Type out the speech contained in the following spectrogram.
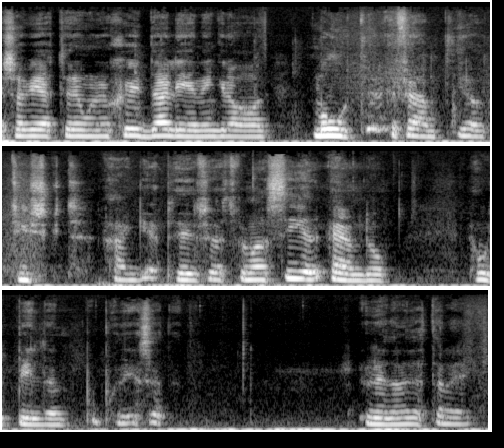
Sovjetunionen, skydda Leningrad mot framtida tyskt angrepp. För man ser ändå hotbilden på, på det sättet. Redan i detta läge.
